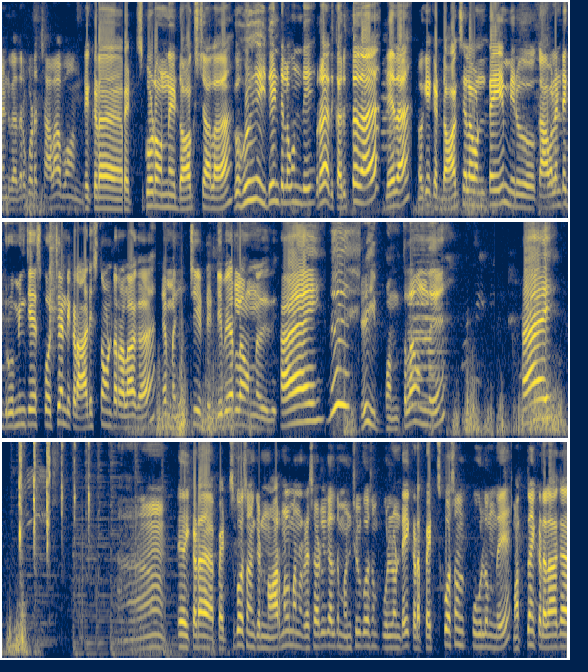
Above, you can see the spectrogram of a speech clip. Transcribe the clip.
అండ్ వెదర్ కూడా చాలా బాగుంది. ఇక్కడ పెట్స్ కూడా ఉన్నాయి డాగ్స్ చాలా. ఓహో ఇదేంటి ఇలా ఉంది? అది కరుతుందా లేదా? ఓకే ఇక్కడ డాగ్స్ ఎలా ఉంటాయి? మీరు కావాలంటే గ్రూమింగ్ చేసుకోవచ్చు అండ్ ఇక్కడ ఆడిస్తూ ఉంటారు అలాగా. మంచి టెడ్డీ బేర్ లా ఉన్నది ఇది. హాయ్ ఈ బొంతలా ఉంది. హాయ్ ఇక్కడ పెట్స్ కోసం ఇక్కడ నార్మల్ మన రిసార్ట్కి వెళ్తే మనుషుల కోసం పూల్ ఉంటాయి. ఇక్కడ పెట్స్ కోసం పూల్ ఉంది. మొత్తం ఇక్కడ ఇలాగా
